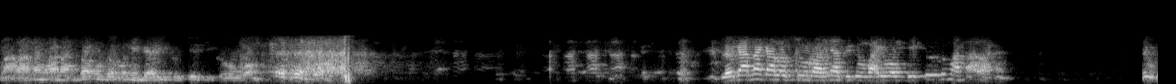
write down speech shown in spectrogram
malah nang untuk menghindari bujur di kerowong. Loh karena kalau surahnya ditumpai wong itu itu masalah kan. Tuh.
